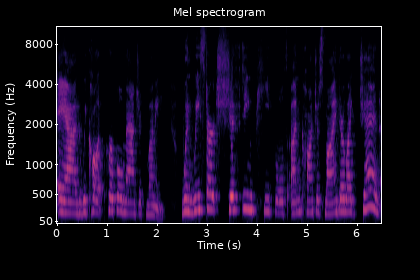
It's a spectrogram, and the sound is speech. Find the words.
and we call it purple magic money. When we start shifting people's unconscious mind, they're like, Jen,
